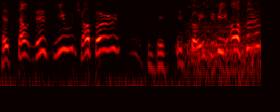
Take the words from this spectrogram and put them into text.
test out this new chopper. This is going to be awesome.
